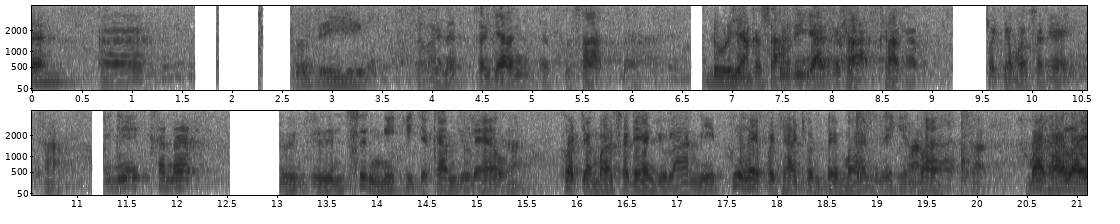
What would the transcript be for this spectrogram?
ณะเอ่อ ดนตรีอะไรนะกระยางเอ่อประสาทนะดูริยางกษัตริดุย์ริยางกษัตริย์ครับนะครับ ก็จะมาแสดงครับทีนี้คณะอื่นๆ ซึ่งมีกิจกรรมอยู่แล้วครับก็จะมาแสดงอยู่ลานนี้เพื่อให้ประชาชนไปมาเนี่ยได้เห็นว่าครับมหาลัย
